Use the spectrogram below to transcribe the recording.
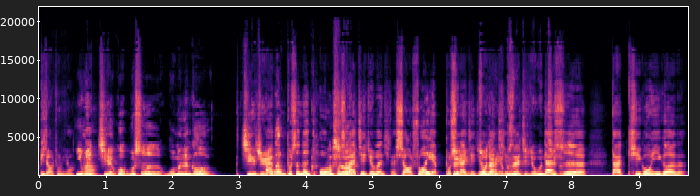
比较重要。因为啊结果不是我们能够解决啊，我，们不是能，我们不是来解决问题的，小说也不是来解决作问题的，家也不是来解决问题的。但是大家提供一个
